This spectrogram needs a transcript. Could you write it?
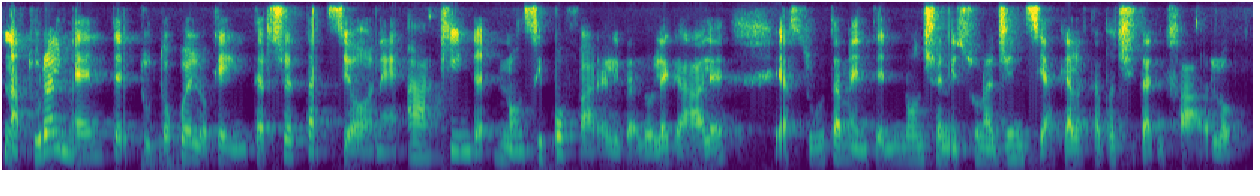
Naturalmente tutto quello che è intercettazione, hacking non si può fare a livello legale e assolutamente non c'è nessuna agenzia che ha la capacità di farlo.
